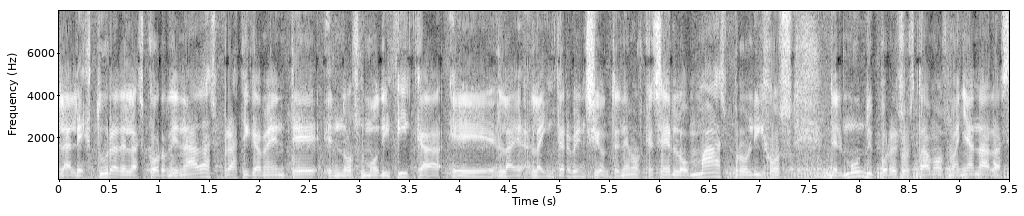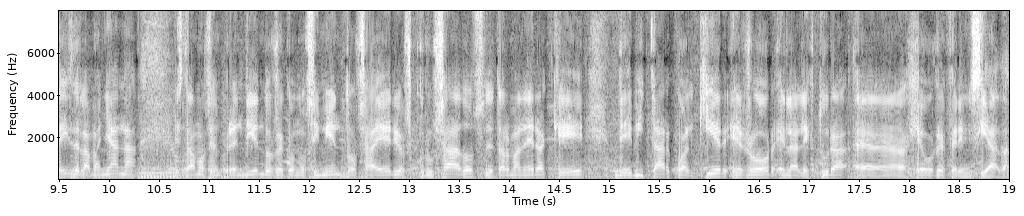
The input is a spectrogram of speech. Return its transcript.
la lectura de las coordenadas prácticamente nos modifica eh, la, intervención. Tenemos que ser lo más prolijos del mundo y por eso estamos mañana a las 6 de la mañana, estamos emprendiendo reconocimientos aéreos cruzados de tal manera que de evitar cualquier error en la lectura eh, georreferenciada.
